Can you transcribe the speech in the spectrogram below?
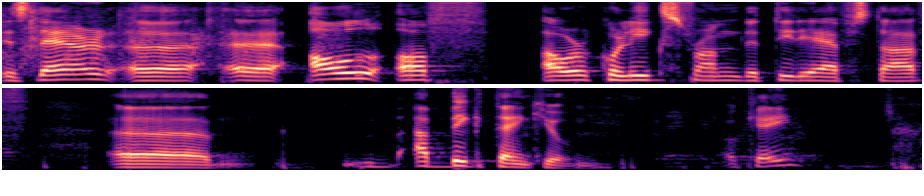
is there. Uh, uh, all of our colleagues from the TDF staff. Uh, a big thank you. Okay?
